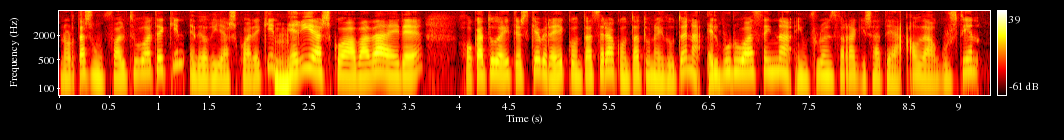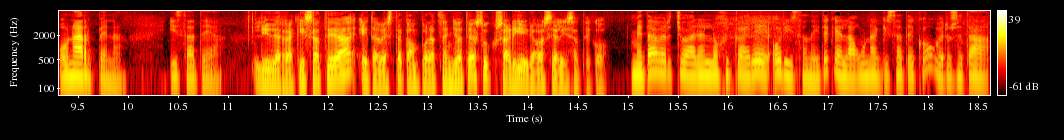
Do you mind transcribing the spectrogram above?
nortasun faltzu batekin edo egiazkoarekin. Mhm. Egiazkoa bada ere, jokatu daitezke beraiek kontatzera kontatu nahi dutena. Helburua zein da influencerrak izatea. Hau da, guztien onarpena izatea. Liderrak izatea eta beste kanporatzen joatea zuk saria irabaziala izateko. Metabertsoaren logika ere hori izan daiteke lagunak izateko, geroz eta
